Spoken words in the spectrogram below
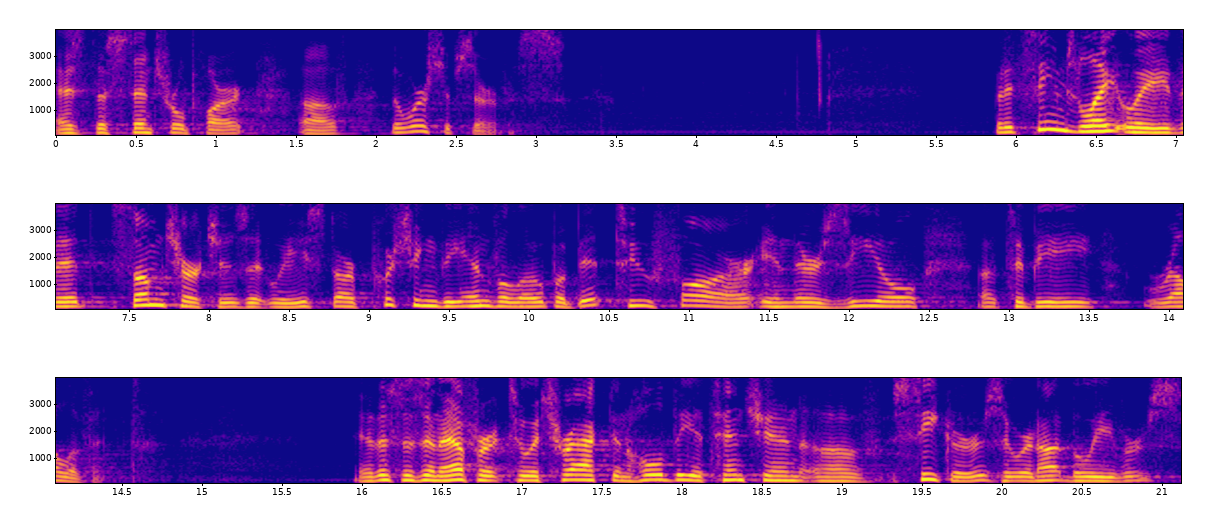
as the central part of the worship service. But it seems lately that some churches, at least, are pushing the envelope a bit too far in their zeal uh, to be relevant. And this is an effort to attract and hold the attention of seekers who are not believers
